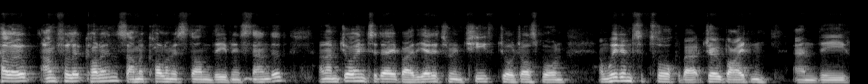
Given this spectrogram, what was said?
Hello, I'm Philip Collins. I'm a columnist on the Evening Standard, and I'm joined today by the editor in chief, George Osborne, and we're going to talk about Joe Biden and the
